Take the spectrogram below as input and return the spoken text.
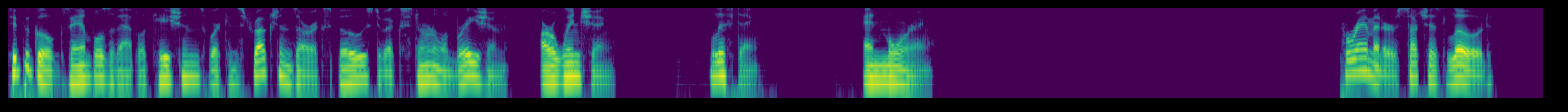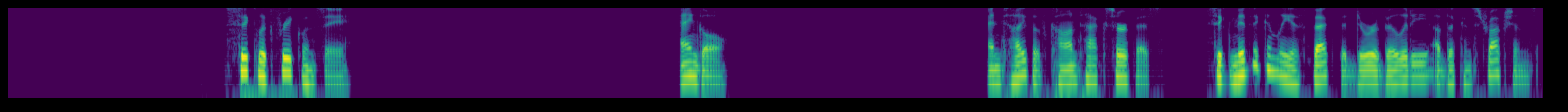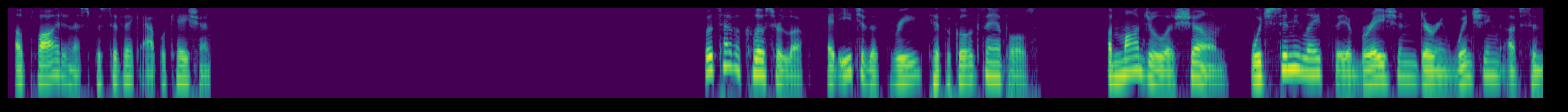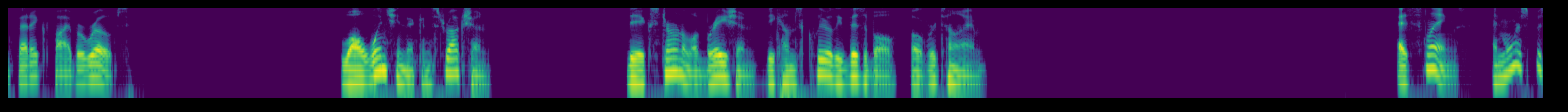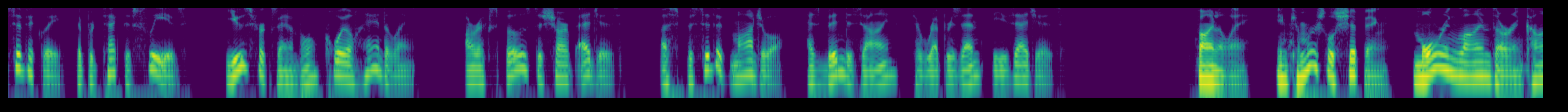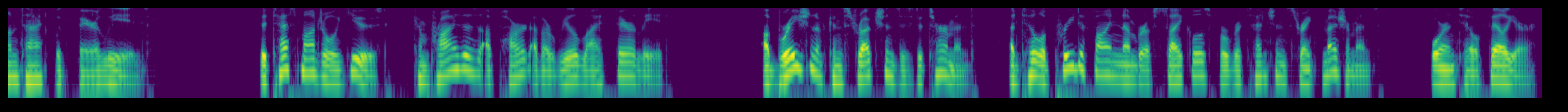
Typical examples of applications where constructions are exposed to external abrasion are winching, lifting, and mooring. Parameters such as load, cyclic frequency, angle, and type of contact surface significantly affect the durability of the constructions applied in a specific application. Let's have a closer look at each of the three typical examples. A module is shown which simulates the abrasion during winching of synthetic fiber ropes. While winching the construction, the external abrasion becomes clearly visible over time. As slings, and more specifically the protective sleeves, used for example coil handling, are exposed to sharp edges, a specific module has been designed to represent these edges. Finally, in commercial shipping, mooring lines are in contact with fair leads. The test module used comprises a part of a real-life fair lead. Abrasion of constructions is determined until a predefined number of cycles for retention strength measurements or until failure.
